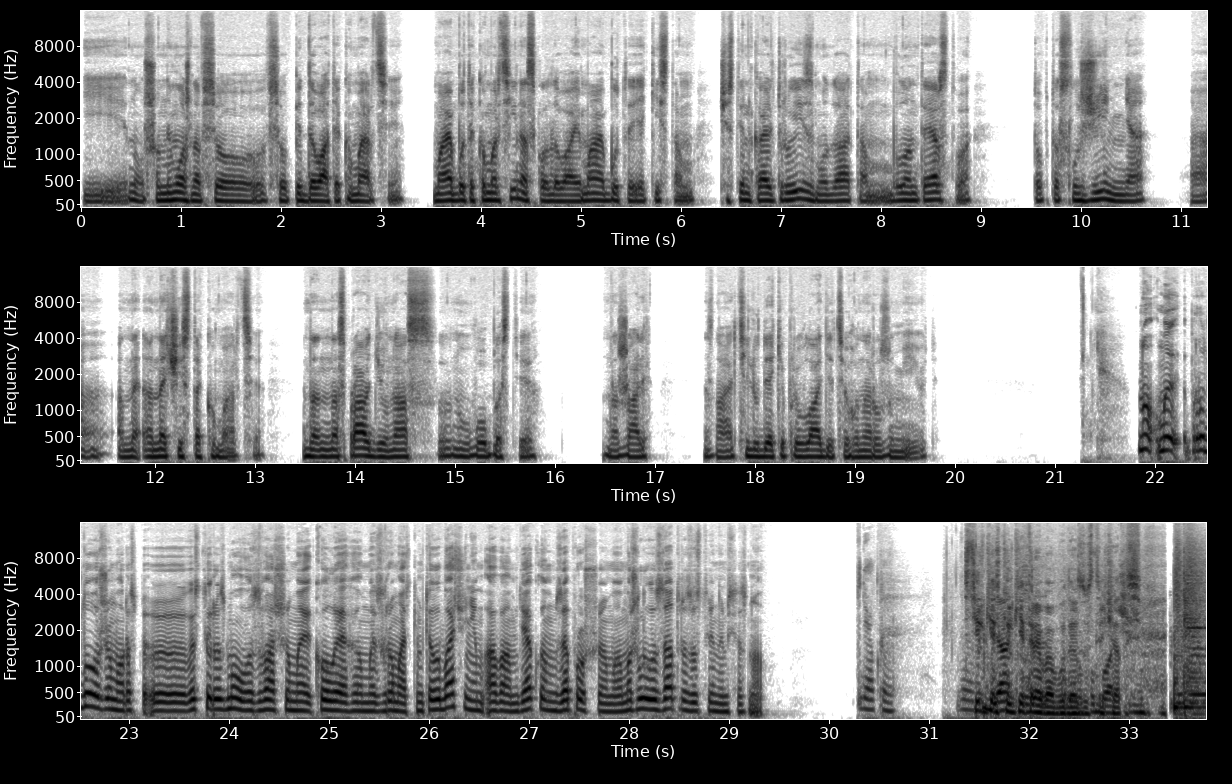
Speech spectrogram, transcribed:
і ну, що не можна все, все піддавати комерції. Має бути комерційна складова, і має бути якісь там частинка альтруїзму, да, там, волонтерства, тобто служіння, а не, а не чиста комерція. На, насправді у нас ну, в області, на жаль, не знаю, ті люди, які при владі, цього не розуміють. Ну, ми продовжимо розп- е, вести розмову з вашими колегами з громадським телебаченням. А вам дякуємо, запрошуємо. Можливо, завтра зустрінемося знову. Дякую. Стільки, скільки треба буде зустрічатися. побачення.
